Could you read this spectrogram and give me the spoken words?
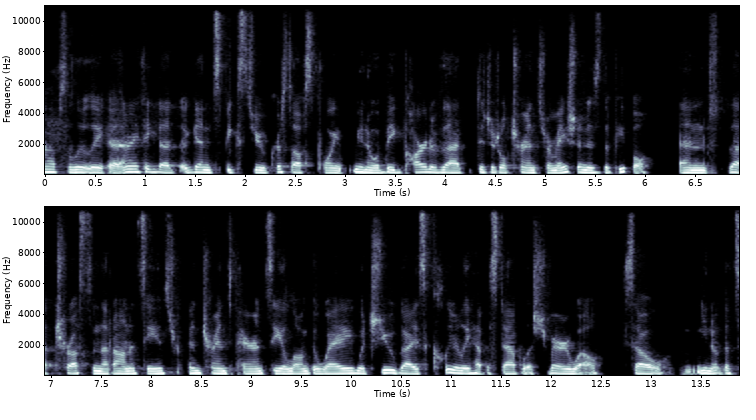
Absolutely. And I think that again speaks to Christoph's point. You know, a big part of that digital transformation is the people and that trust and that honesty and, transparency along the way, which you guys clearly have established very well. So, you know, that's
